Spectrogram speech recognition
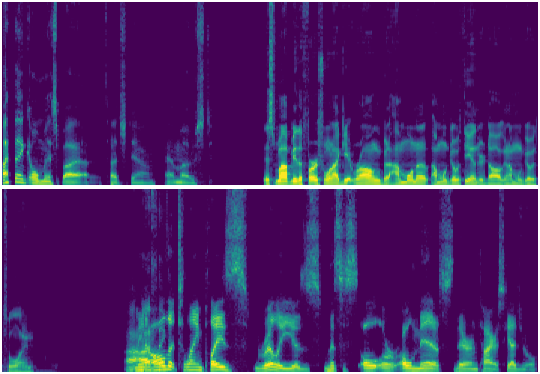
I think Ole Miss by a touchdown at most. This might be the first one I get wrong, but I'm gonna I'm gonna go with the underdog and I'm gonna go with Tulane. I mean, all think, that Tulane plays really is Missis Ole or Ole Miss their entire schedule.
